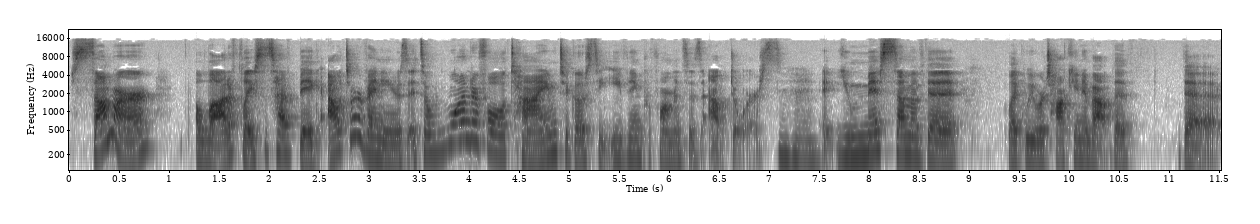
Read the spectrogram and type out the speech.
Summer, a lot of places have big outdoor venues. It's a wonderful time to go see evening performances outdoors. It- You miss some of the, like we were talking about, the the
